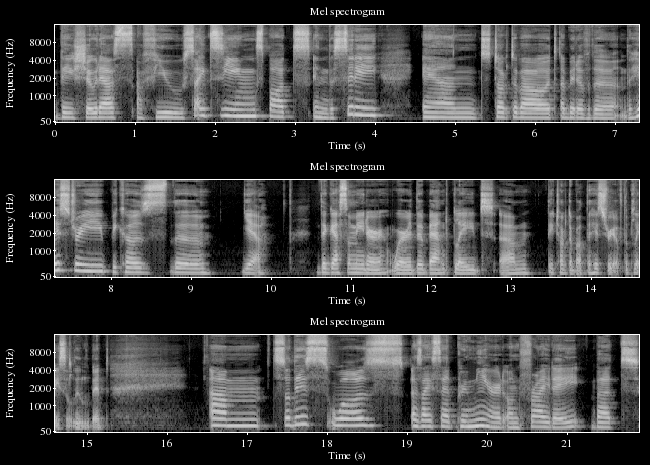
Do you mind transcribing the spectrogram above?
they showed us a few sightseeing spots in the city and talked about a bit of the the history because the yeah the gasometer where the band played um, they talked about the history of the place a little bit um, so this was, as I said, premiered on Friday, but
